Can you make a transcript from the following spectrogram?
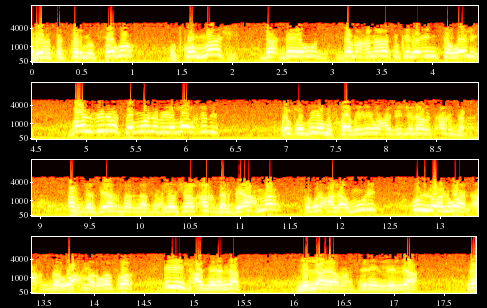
ريحتك ترمي الصقر وتكون ماشي. ده ده يهود. ده معناته كده انت ولي. بل في ناس سموه نبي الله الخدي. في صوفيه مستقبلين. واحد يجي لابس أخضر. أخضر في أخضر لا في عليه شال أخضر بأحمر. يقول على مولد كله ألوان. أخضر وأحمر وأصفر. إيش يشحد من الناس. لله يا محسنين لله. لو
